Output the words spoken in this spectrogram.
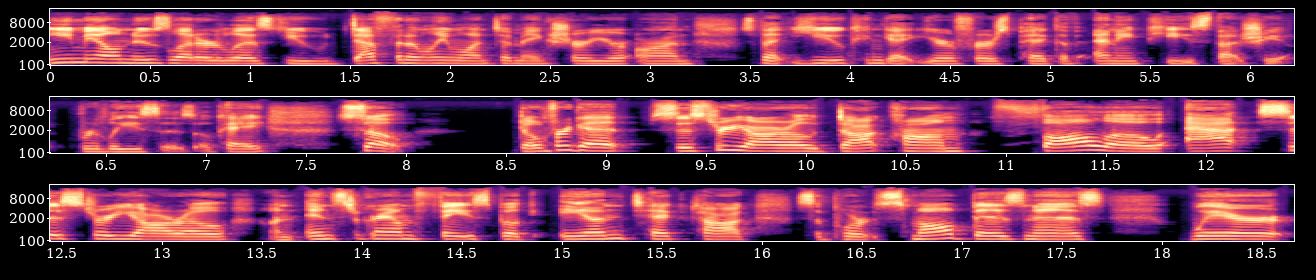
email newsletter list you definitely want to make sure you're on so that you can get your first pick of any piece that she releases. Okay. So don't forget sisteryarrow.com. Follow at Sister Yarrow on Instagram, Facebook, and TikTok. Support small business where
